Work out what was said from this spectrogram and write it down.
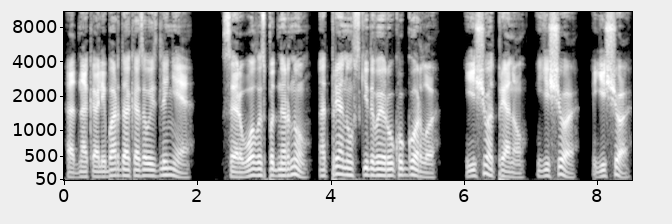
Однако алебарда оказалась длиннее. Сэр Уоллес поднырнул, отпрянул, вскидывая руку к горлу. Еще отпрянул, еще, еще.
